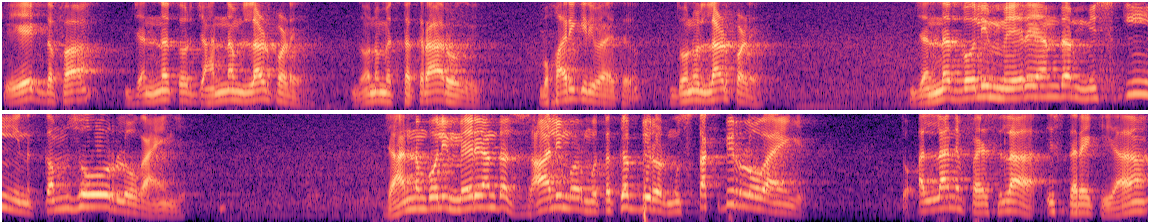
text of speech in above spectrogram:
کہ ایک دفعہ جنت اور جہنم لڑ پڑے، دونوں میں تکرار ہو گئی۔ بخاری کی روایت ہے، دونوں لڑ پڑے۔ جنت بولی، میرے اندر مسکین، کمزور لوگ آئیں گے۔ جہنم بولی، میرے اندر ظالم اور متکبر اور مستقبر لوگ آئیں گے۔ تو اللہ نے فیصلہ اس طرح کیا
